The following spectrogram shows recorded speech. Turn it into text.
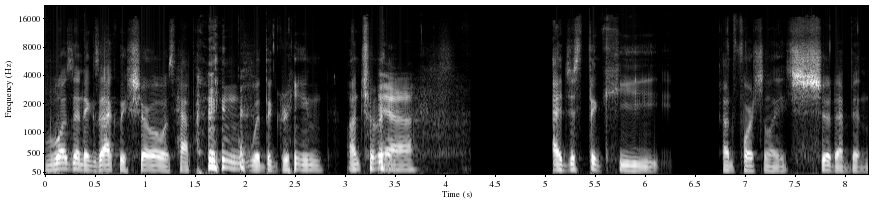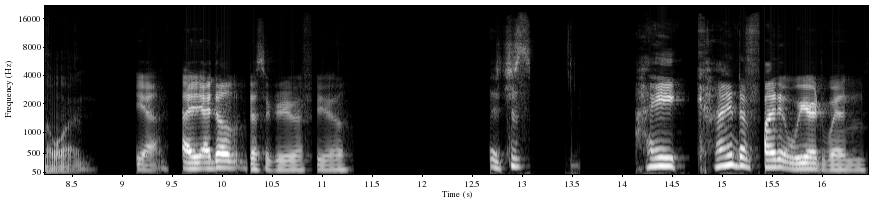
wasn't exactly sure what was happening with the green entremet. Yeah. I just think he unfortunately should have been the one. Yeah. I, I don't disagree with you. It's just I kind of find it weird when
